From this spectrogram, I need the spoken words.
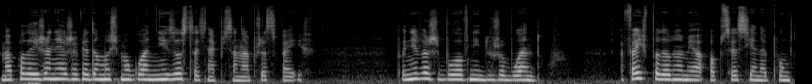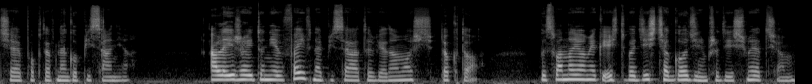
ma podejrzenie, że wiadomość mogła nie zostać napisana przez Faith, ponieważ było w niej dużo błędów. A Faith podobno miała obsesję na punkcie poprawnego pisania. Ale jeżeli to nie Faith napisała tę wiadomość, to kto? Wysłano ją jakieś 20 godzin przed jej śmiercią.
